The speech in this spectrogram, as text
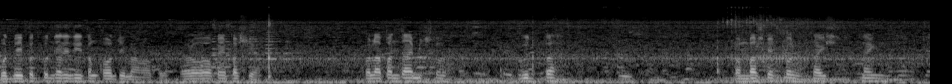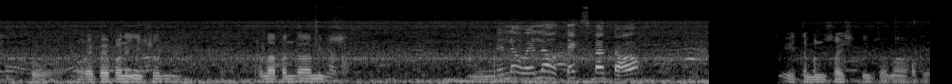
May pudpud na rin dito ang konti mga kaprok. Pero okay pa siya. Wala pang damage to. Good pa. Pang basketball. Size 9. So, okay pa pa ng insole niya. Wala pang damage. Hello, hello. Text ba to? 8 naman size dito mga kapro.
